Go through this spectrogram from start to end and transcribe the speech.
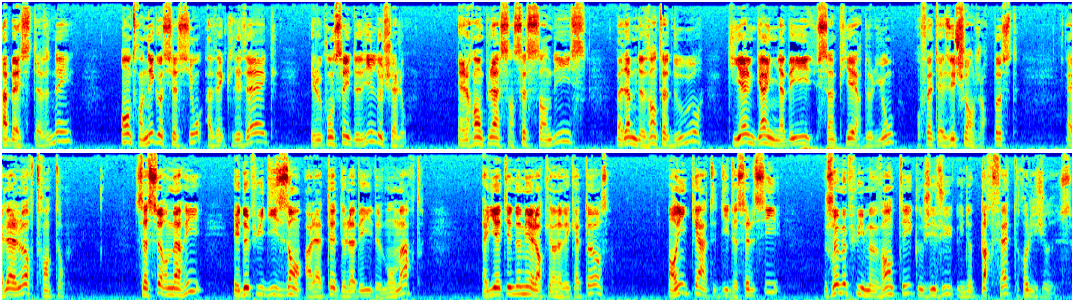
abbesse d'Avenay, entre en négociation avec l'évêque et le conseil de ville de Châlons. Elle remplace en 1610 Madame de Ventadour, qui elle gagne l'abbaye Saint-Pierre de Lyon. En fait, elles échangent leur poste. Elle a alors trente ans. Sa sœur Marie est depuis dix ans à la tête de l'abbaye de Montmartre. Elle y a été nommée alors qu'elle en avait quatorze. Henri IV dit de celle-ci Je me puis me vanter que j'ai vu une parfaite religieuse.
